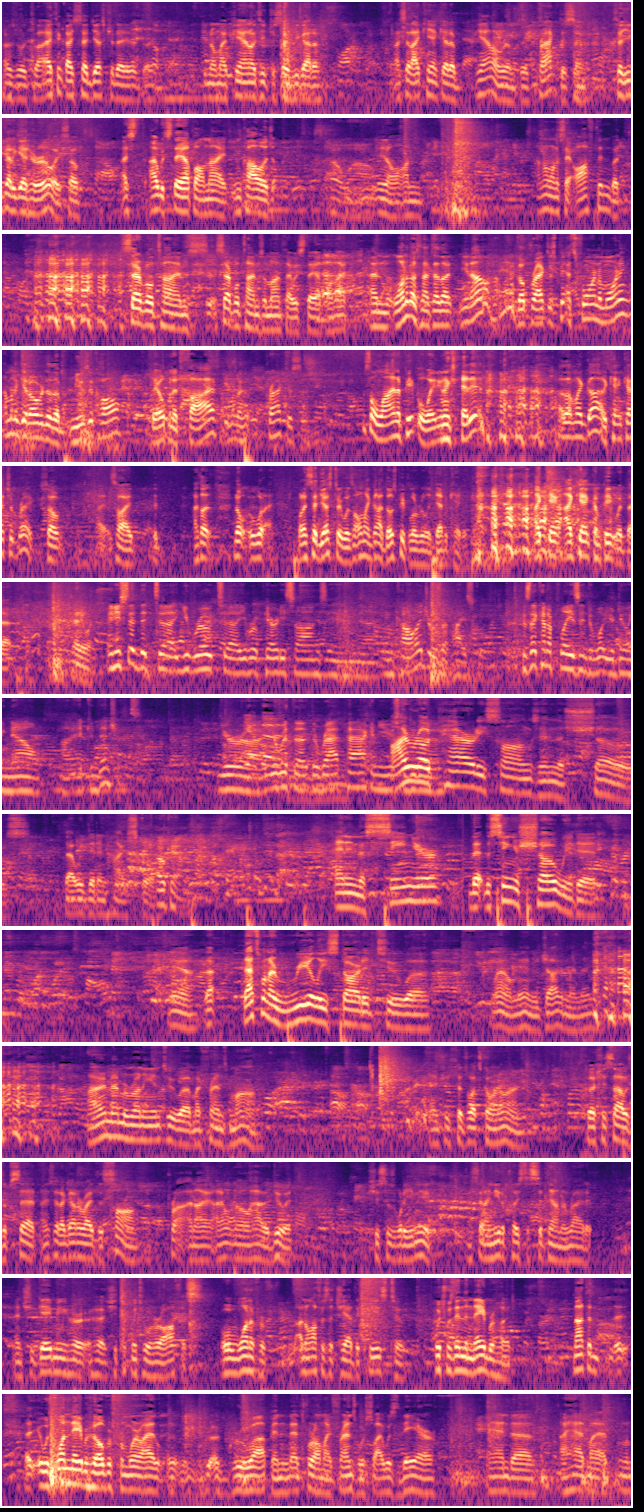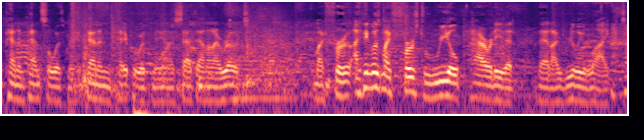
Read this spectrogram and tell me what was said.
I was really too. I think I said yesterday that uh, you know my piano teacher said you got to. I said I can't get a piano room to practice in. Said you got to get here early. So I, I would stay up all night in college. Oh wow. You know on. I don't want to say often, but several times, several times a month, I would stay up all night. And one of those nights, I thought, you know, I'm going to go practice. It's four in the morning. I'm going to get over to the music hall. They open at five. I'm going to practice. There's a line of people waiting to get in. I thought, my God, I can't catch a break. So, I, so I, it, I thought, no, what I, what I said yesterday was, oh my God, those people are really dedicated. I can't, I can't compete with that. Anyway, And you said that uh, you wrote uh, you wrote parody songs in uh, in college or was that high school? Because that kind of plays into what you're doing now uh, at conventions. You're uh, Yeah, the- you're with the, the Rat Pack, and you. Used I to wrote the- parody songs in the shows that we did in high school. Okay. and in the senior the, the senior show we did yeah that that's when i really started to uh, wow man you're jogging my memory. I remember running into uh, my friend's mom. And she says what's going on? Because she saw i was upset. I said i got to write this song and I, I don't know how to do it. She says what do you need? I said i need a place to sit down and write it. And she gave me her, her she took me to her office or one of her an office that she had the keys to which was in the neighborhood not that uh, it was one neighborhood over from where I uh, grew up, and that's where all my friends were. So I was there, and uh, I had my pen and pencil with me, pen and paper with me, and I sat down and I wrote my first. I think it was my first real parody that that I really liked.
